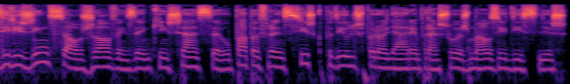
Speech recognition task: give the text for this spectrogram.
Dirigindo-se aos jovens em Kinshasa, o Papa Francisco pediu-lhes para olharem para as suas mãos e disse-lhes:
